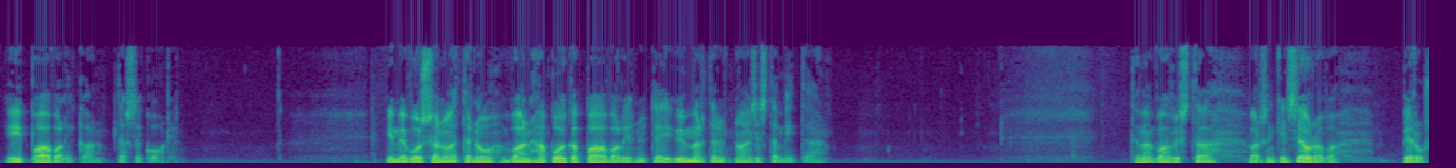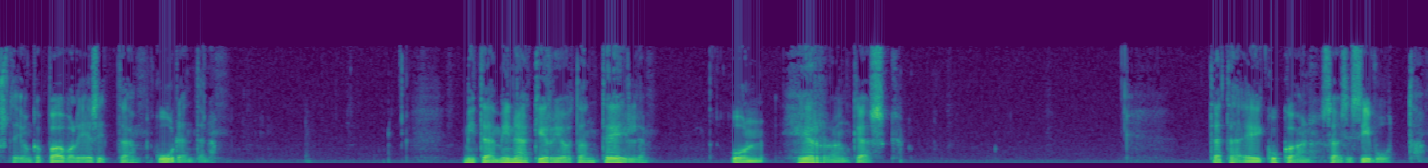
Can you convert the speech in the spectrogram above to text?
Ei Paavalikaan tässä kohden. Emme voi sanoa, että no, vanha poika Paavali nyt ei ymmärtänyt naisesta mitään. Tämän vahvistaa varsinkin seuraava peruste, jonka Paavali esittää kuudentena – mitä minä kirjoitan teille, on Herran käsky. Tätä ei kukaan saisi sivuuttaa.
